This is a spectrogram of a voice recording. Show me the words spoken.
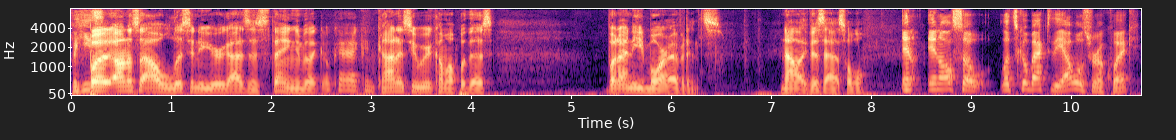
But he's But honestly, I'll listen to your guys' thing and be like, okay, I can kind of see where you come up with this, but I need more evidence. Not like this asshole. And and also, let's go back to the owls real quick.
